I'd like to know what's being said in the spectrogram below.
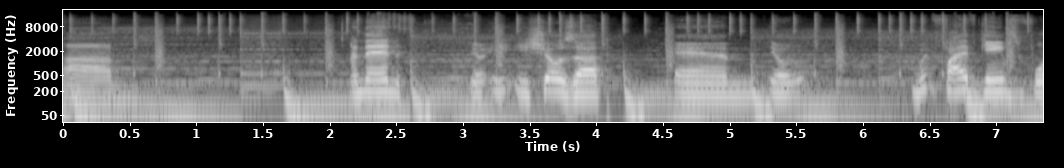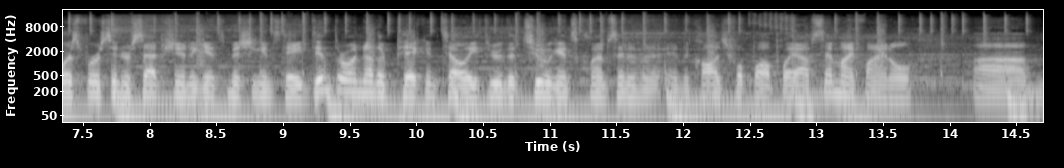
Um, and then, you know, he, he shows up and, you know, five games before his first interception against Michigan State. Didn't throw another pick until he threw the two against Clemson in the in the college football playoff semifinal. Um,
